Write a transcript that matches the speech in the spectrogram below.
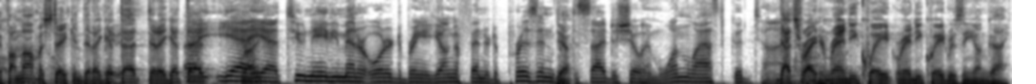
If I'm not mistaken, did I get that? Did I get Uh, that? yeah, right? yeah. Two Navy men are ordered to bring a young offender to prison, but Yeah. decide to show him one last good time. That's right. And Randy Quaid, Randy Quaid was the young guy.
